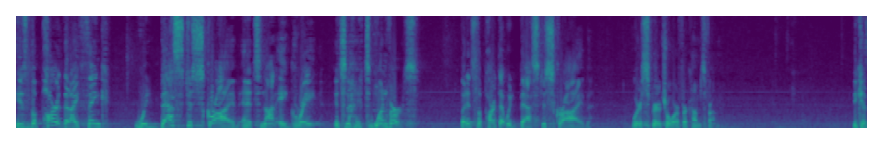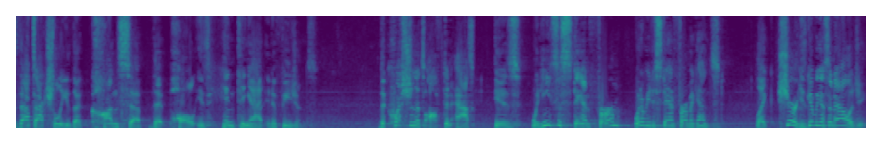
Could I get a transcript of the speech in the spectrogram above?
is the part that I think would best describe, and it's not a great, it's not, it's one verse, but it's the part that would best describe where spiritual warfare comes from. Because that's actually the concept that Paul is hinting at in Ephesians. The question that's often asked is when he says stand firm, what are we to stand firm against? Like, sure, he's giving us an analogy.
